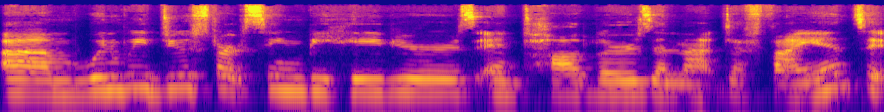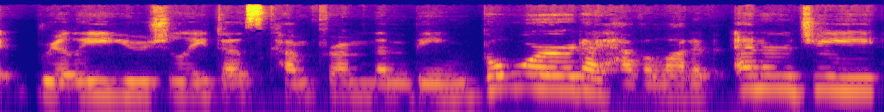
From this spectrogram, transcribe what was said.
Um, when we do start seeing behaviors in toddlers and that defiance, it really usually does come from them being bored. I have a lot of energy.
